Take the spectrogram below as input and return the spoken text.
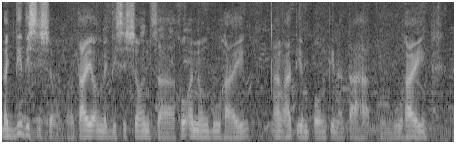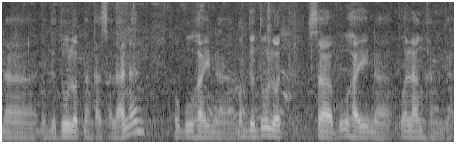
nagdidesisyon o tayo ang nagdesisyon sa kung anong buhay ang ating pong tinatahak. Kung buhay na nagdudulot ng kasalanan o buhay na magdudulot sa buhay na walang hanggan.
